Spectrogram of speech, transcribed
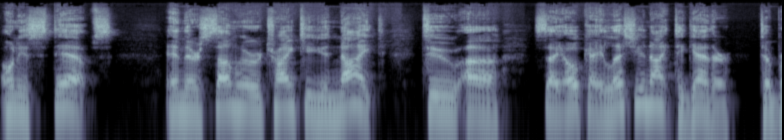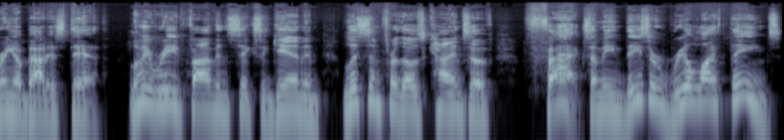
on his steps, and there's some who are trying to unite to uh, say, okay, let's unite together to bring about his death. Let me read five and six again and listen for those kinds of facts. I mean, these are real life things.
